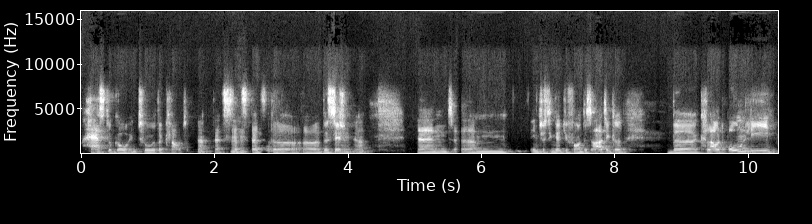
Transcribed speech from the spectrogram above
has to go into the cloud. Yeah? That's mm-hmm. that's that's the uh, decision. Yeah? And um, interesting that you found this article. The cloud only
